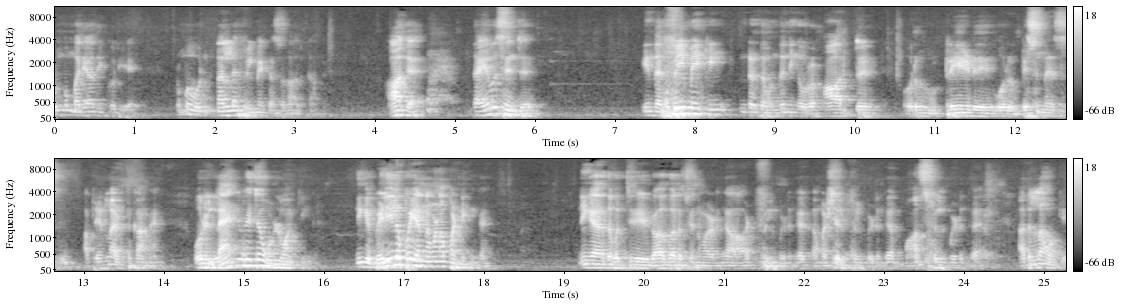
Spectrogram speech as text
ரொம்ப மரியாதைக்குரிய ரொம்ப ஒரு நல்ல ஃபில்ம் மேக்கர்ஸ் தான் இருக்காங்க. ஆக தயவு செஞ்சு இந்த ஃபில்ம் மேக்கிங்ன்றத வந்து நீங்கள் ஒரு ஆர்ட் ஒரு ட்ரேடு ஒரு பிஸ்னஸ் அப்படின்லாம் எடுத்துக்காம ஒரு லாங்குவேஜாக உள்வாங்கிங்க. நீங்கள் வெளியில் போய் என்ன வேணா பண்ணிக்கோங்க. நீங்கள் அதை வச்சு வியாபார சினிமா எடுங்க ஆர்ட் ஃபில்ம் எடுங்க கமர்ஷியல் ஃபில்ம் எடுங்க மாஸ் ஃபில்ம் எடுங்க அதெல்லாம் ஓகே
